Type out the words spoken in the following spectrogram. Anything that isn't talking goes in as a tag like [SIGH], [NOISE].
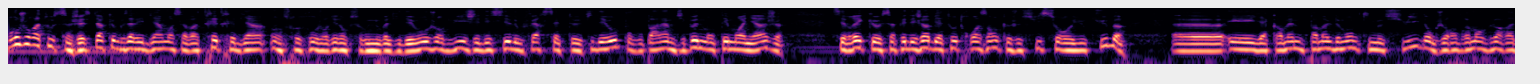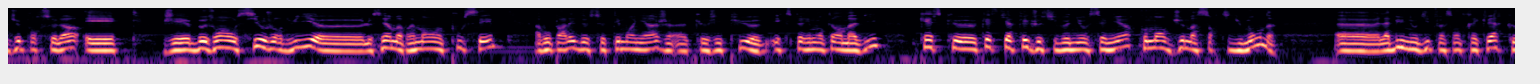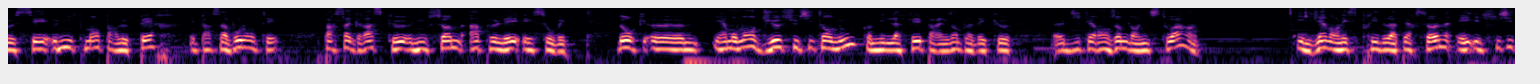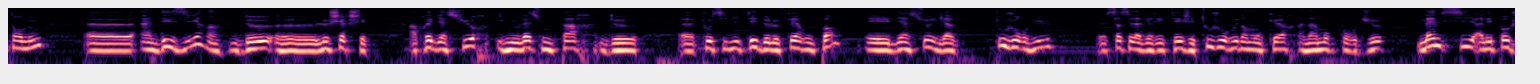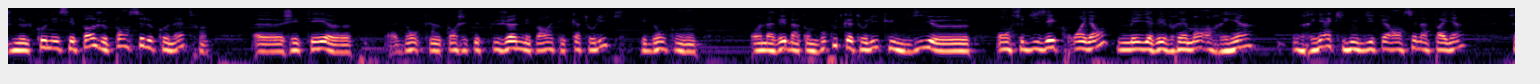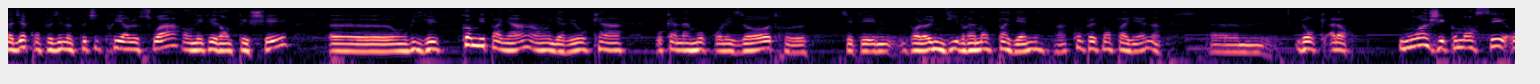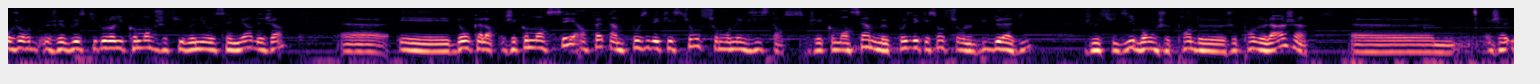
Bonjour à tous, j'espère que vous allez bien, moi ça va très très bien, on se retrouve aujourd'hui donc sur une nouvelle vidéo. Aujourd'hui j'ai décidé de vous faire cette vidéo pour vous parler un petit peu de mon témoignage. C'est vrai que ça fait déjà bientôt 3 ans que je suis sur YouTube, euh, et il y a quand même pas mal de monde qui me suit, donc je rends vraiment gloire à Dieu pour cela, et j'ai besoin aussi aujourd'hui, euh, le Seigneur m'a vraiment poussé à vous parler de ce témoignage euh, que j'ai pu expérimenter dans ma vie. Qu'est-ce qui a fait que je suis venu au Seigneur? Comment Dieu m'a sorti du monde? Euh, la Bible nous dit de façon très claire que c'est uniquement par le Père et par sa volonté, par sa grâce que nous sommes appelés et sauvés. Donc euh, il y a un moment, Dieu suscite en nous, comme il l'a fait par exemple avec euh, différents hommes dans l'histoire, il vient dans l'esprit de la personne et il suscite en nous un désir de le chercher. Après, bien sûr, il nous laisse une part de possibilité de le faire ou pas. Et bien sûr, il a toujours vu ça c'est la vérité, j'ai toujours eu dans mon cœur un amour pour Dieu, même si à l'époque je ne le connaissais pas, je pensais le connaître. Euh, j'étais euh, donc quand j'étais plus jeune, mes parents étaient catholiques et donc on, avait, bah, comme beaucoup de catholiques, une vie, on se disait croyant, mais il y avait vraiment rien, rien qui nous différenciait d'un païen. C'est-à-dire qu'on faisait notre petite prière le soir, on était dans le péché, euh, on vivait comme les païens, hein, il n'y avait aucun, aucun amour pour les autres, euh, c'était voilà une vie vraiment païenne, hein, complètement païenne. Euh, donc alors, moi j'ai commencé je vais vous expliquer aujourd'hui comment je suis venu au Seigneur déjà. et donc alors j'ai commencé en fait à me poser des questions sur mon existence. J'ai commencé à me poser des questions sur le but de la vie je me suis dit, bon, je prends de, je prends de l'âge. Euh,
